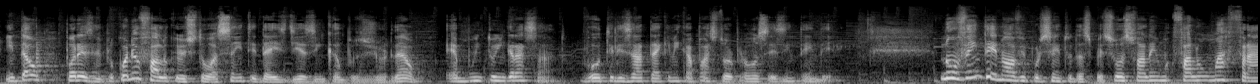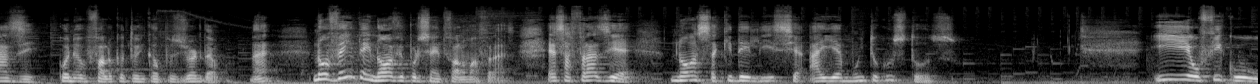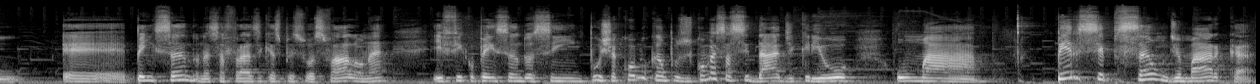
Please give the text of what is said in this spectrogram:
Então, por exemplo, quando eu falo que eu estou há 110 dias em Campos do Jordão, é muito engraçado. Vou utilizar a técnica pastor para vocês entenderem. 99% das pessoas falam, falam uma frase quando eu falo que eu estou em Campos de Jordão. Né? 99% falam uma frase. Essa frase é: Nossa, que delícia, aí é muito gostoso. E eu fico é, pensando nessa frase que as pessoas falam, né? E fico pensando assim: puxa, como Campos, como essa cidade criou uma percepção de marca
